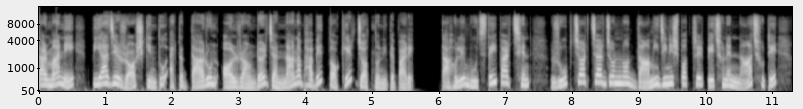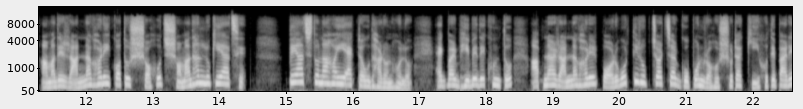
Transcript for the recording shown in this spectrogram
তার মানে পেঁয়াজের রস কিন্তু একটা দারুণ অলরাউন্ডার যা নানাভাবে ত্বকের যত্ন নিতে পারে। তাহলে বুঝতেই পারছেন, রূপচর্চার জন্য দামি জিনিসপত্রের পেছনে না ছুটে আমাদের রান্নাঘরেই কত সহজ সমাধান লুকিয়ে আছে। পেঁয়াজ তো না হয় একটা উদাহরণ হলো। একবার ভেবে দেখুন তো, আপনার রান্নাঘরের পরবর্তী রূপচর্চার গোপন রহস্যটা কি হতে পারে?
